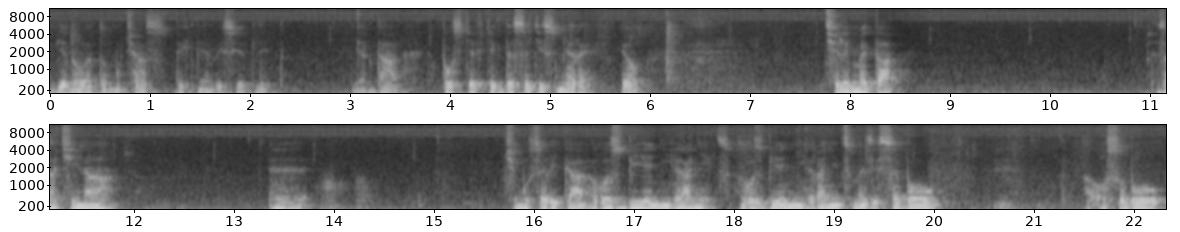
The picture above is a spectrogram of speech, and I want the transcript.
věnovat tomu čas, bych měl vysvětlit, jak dál. Prostě v těch deseti směrech. Jo? Čili meta začíná, eh, čemu se říká rozbíjení hranic. Rozbíjení hranic mezi sebou a osobou,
